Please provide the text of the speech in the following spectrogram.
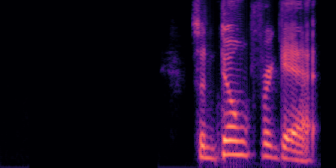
So, don't forget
